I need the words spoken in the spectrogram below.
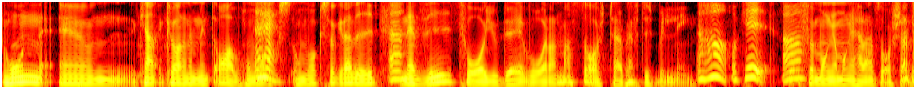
hon eh, kan, klarar nämligen inte av, hon var, Nej. också, hon var också gravid Ja. när vi två gjorde vår massageterapeututbildning Jaha, okej. Ja. för många, många herrans år sedan.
